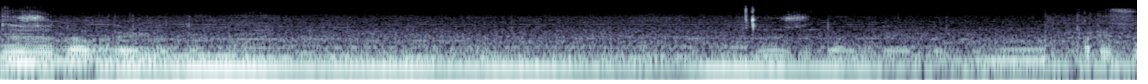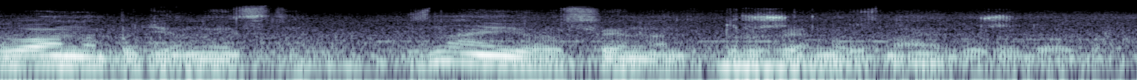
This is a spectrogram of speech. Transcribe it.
Дуже добра людина. Дуже добра людина. Працював на будівництві. Знаю його сина, дружину знаю дуже добре.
